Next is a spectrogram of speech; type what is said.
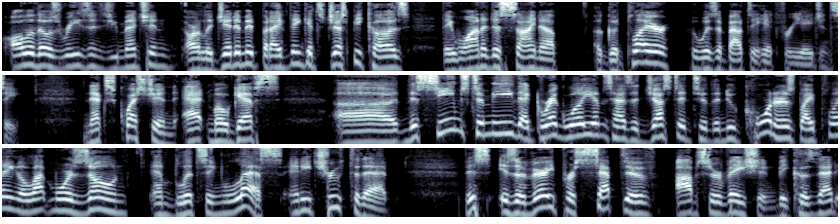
all of those reasons you mentioned are legitimate, but I think it's just because they wanted to sign up a good player who was about to hit free agency. Next question at Mogefs. Uh, this seems to me that Gregg Williams has adjusted to the new corners by playing a lot more zone and blitzing less. Any truth to that? This is a very perceptive observation because that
